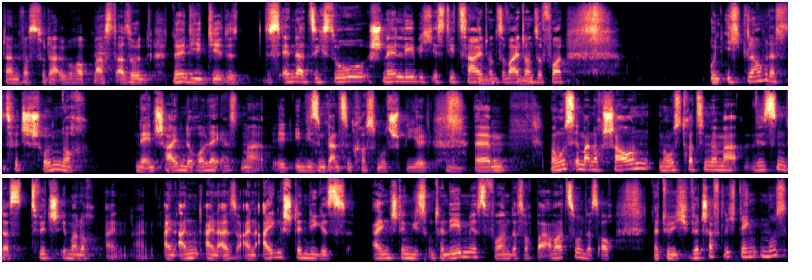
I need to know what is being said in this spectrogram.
dann was du da überhaupt machst. Also ne, die die das ändert sich so schnelllebig ist die Zeit mhm. und so weiter und so fort. Und ich glaube, dass Twitch schon noch eine entscheidende Rolle erstmal in diesem ganzen Kosmos spielt. Mhm. Ähm, man muss immer noch schauen, man muss trotzdem immer wissen, dass Twitch immer noch ein, ein, ein, ein, also ein eigenständiges, eigenständiges Unternehmen ist, vor allem das auch bei Amazon, das auch natürlich wirtschaftlich denken muss.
